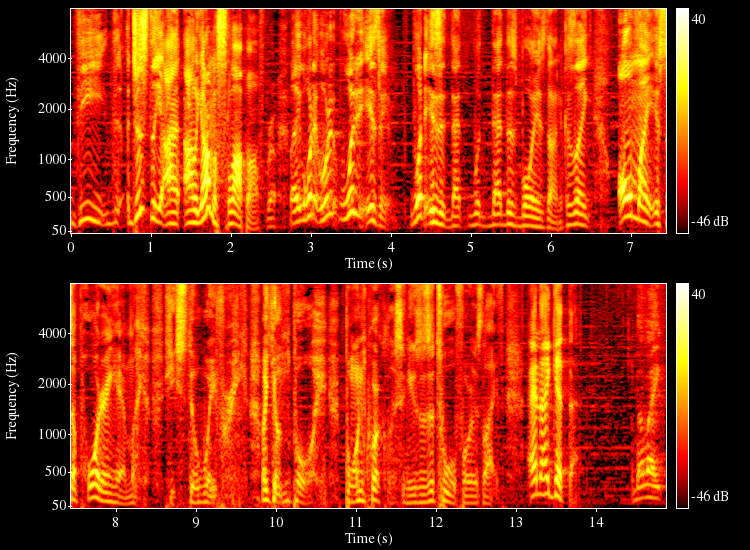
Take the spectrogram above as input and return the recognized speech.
the, the just the Aoyama slop off, bro. Like what what what is it? What is it that what, that this boy has done? Because like All Might is supporting him. Like he's still wavering, a young boy born quirkless and uses a tool for his life. And I get that, but like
